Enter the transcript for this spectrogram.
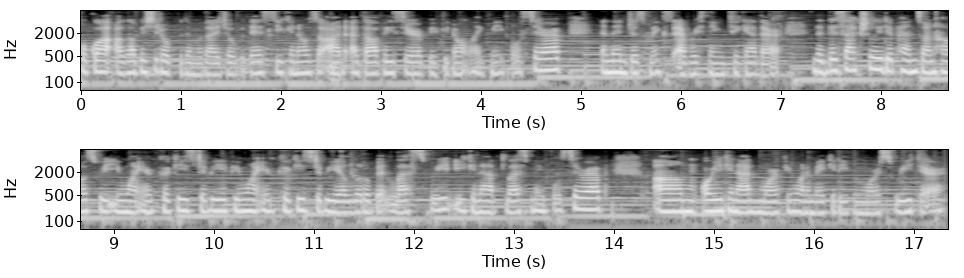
ここはアガベシロップでも大丈夫です。You can also add agave syrup if you don't like maple syrup, and then just mix everything together. That this actually depends on how sweet you want your cookies to be. If you want your cookies to be a little bit less sweet, you can add less maple syrup, um, or you can add more if you want to make it even more sweeter.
